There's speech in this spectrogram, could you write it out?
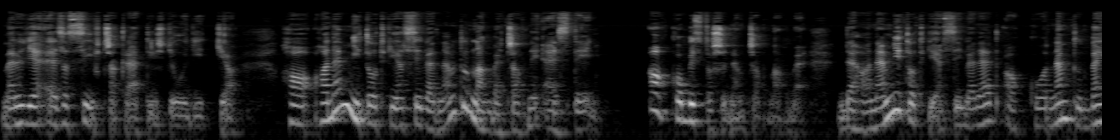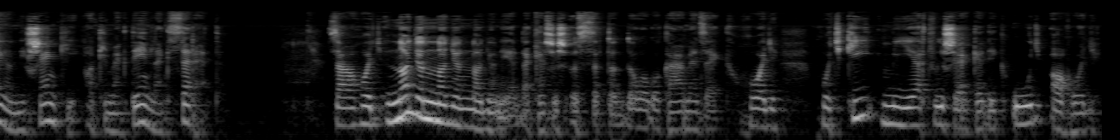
mert ugye ez a szívcsakrát is gyógyítja. Ha, ha nem nyitott ki a szíved, nem tudnak becsapni, ez tény. Akkor biztos, hogy nem csapnak be. De ha nem nyitott ki a szívedet, akkor nem tud bejönni senki, aki meg tényleg szeret. Szóval, hogy nagyon-nagyon-nagyon érdekes és összetett dolgok ám ezek, hogy, hogy ki miért viselkedik úgy, ahogy.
